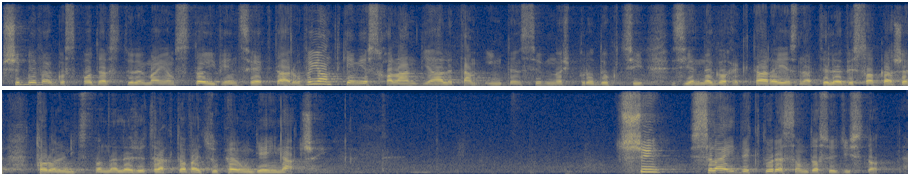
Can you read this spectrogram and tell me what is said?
Przybywa gospodarstw, które mają 100 i więcej hektarów. Wyjątkiem jest Holandia, ale tam intensywność produkcji z jednego hektara jest na tyle wysoka, że to rolnictwo należy traktować zupełnie inaczej. Trzy slajdy, które są dosyć istotne.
